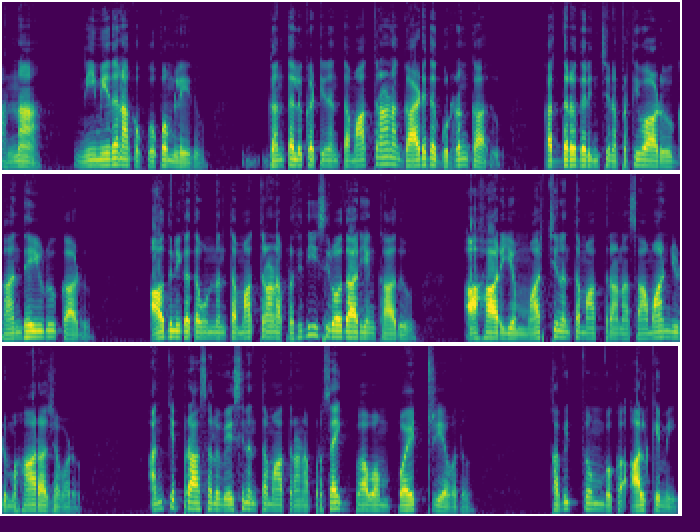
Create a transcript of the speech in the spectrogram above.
అన్నా నీ మీద నాకు కోపం లేదు. గంతలు కట్టినంత మాత్రాన గాడిద గుర్రం కాదు. కద్దరు ధరించిన ప్రతివాడు గాంధేయుడు కాడు. ఆధునికత ఉన్నంత మాత్రాన ప్రతిదీ శిరోధార్యం కాదు. ఆహార్యం మార్చినంత మాత్రాన సామాన్యుడు మహారాజవడు. అంత్యప్రాసలు వేసినంత మాత్రాన ప్రొసైక్ భావం పొయిట్రీ అవదు. కవిత్వం ఒక ఆల్కెమీ.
